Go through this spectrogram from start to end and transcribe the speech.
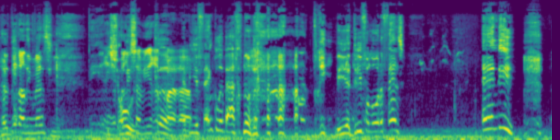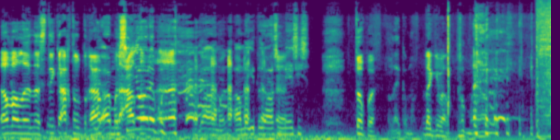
Wat doen al die mensen hier? Tering, Zo, die zijn weer een paar... eh, Heb je je fanclub uitgenodigd? drie. Die eh, drie verloren fans. En die. Allemaal een eh, sticker achter op de raam. Ja, maar signore. Eh, Ja man, allemaal Italiaanse mensen. Toppen. Lekker man. Dankjewel. Top man.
